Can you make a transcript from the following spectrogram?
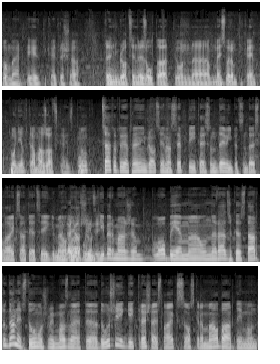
tomēr tie ir tikai trešā treniņu brauciena rezultāti, un uh, mēs varam tikai to ņemt kā mazu atskaites nu, punktu. Nu, 4. treniņu braucienā 7. un 19. laiks attiecīgi Melbāžu un Kibermāža lobiem, un redzu, ka startu gan ir stūmuši mazliet dušīgi. Trešais laiks Oskaram Melbārdim un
